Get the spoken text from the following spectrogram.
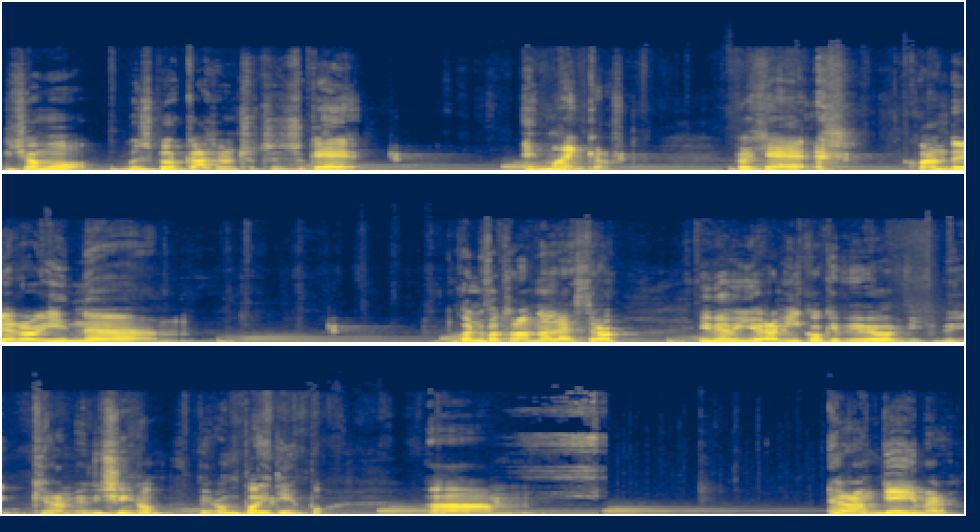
diciamo, sbloccato in un certo senso, che è Minecraft. Perché quando ero in... Uh, quando ho fatto l'anno all'estero, il mio migliore amico che viveva, che era mio vicino per un po' di tempo, um, era un gamer,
